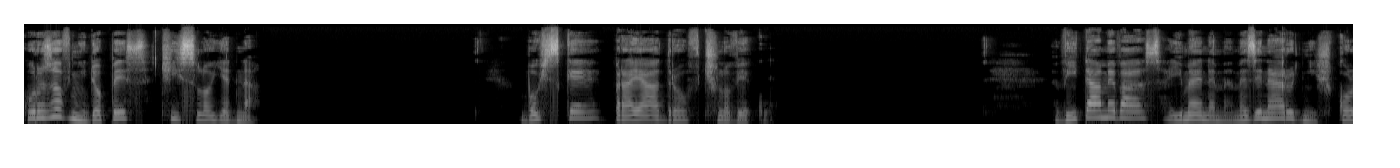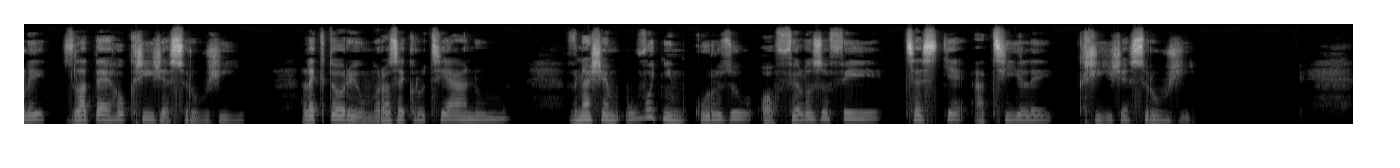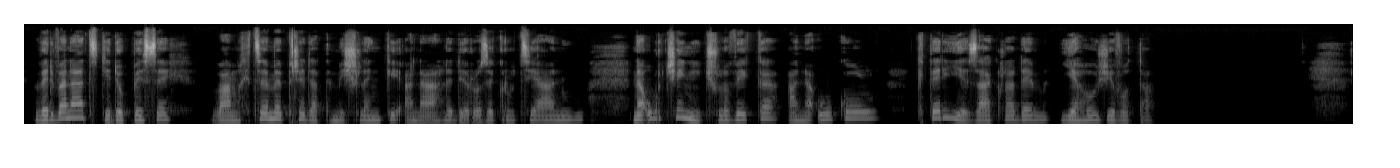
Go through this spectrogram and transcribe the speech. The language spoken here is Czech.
Kurzovní dopis číslo jedna. Božské prajádro v člověku. Vítáme vás jménem Mezinárodní školy Zlatého kříže s růží, Lektorium Rosecrucianum, v našem úvodním kurzu o filozofii, cestě a cíli kříže s růží. Ve dvanácti dopisech vám chceme předat myšlenky a náhledy rozekruciánů na určení člověka a na úkol, který je základem jeho života.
